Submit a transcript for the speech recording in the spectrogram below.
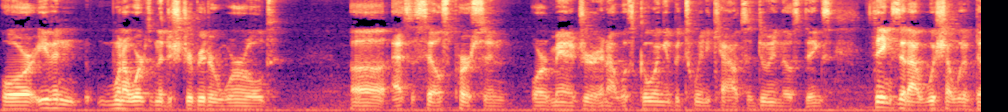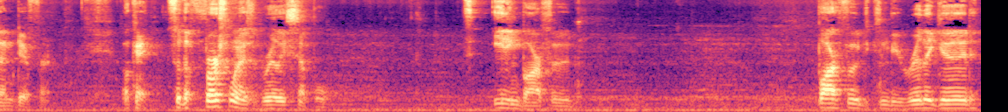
or even when I worked in the distributor world uh, as a salesperson or a manager and I was going in between accounts and doing those things, things that I wish I would have done different. Okay, so the first one is really simple. It's eating bar food. Bar food can be really good.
